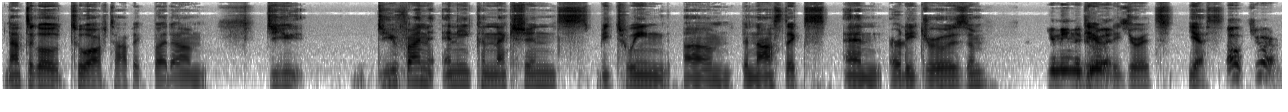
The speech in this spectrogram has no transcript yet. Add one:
not to go too off topic, but um, do you do you find any connections between um, the Gnostics and early Druidism? You mean the, the Druids? Early Druids? Yes. Oh, sure.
